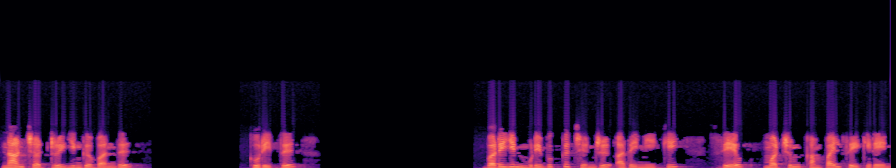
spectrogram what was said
நான் சற்று இங்கு வந்து குறித்து வரியின் முடிவுக்கு சென்று அதை நீக்கி சேவ் மற்றும் கம்பைல் செய்கிறேன்.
